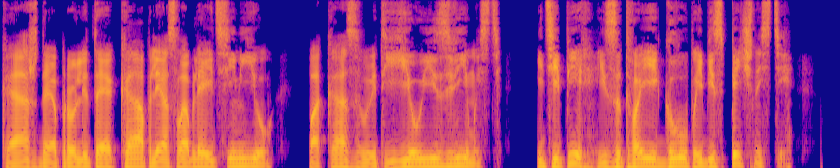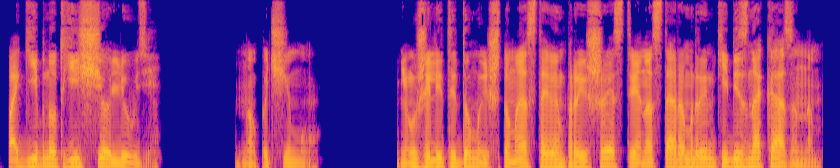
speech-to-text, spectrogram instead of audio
Каждая пролитая капля ослабляет семью, показывает ее уязвимость. И теперь из-за твоей глупой беспечности погибнут еще люди. Но почему? Неужели ты думаешь, что мы оставим происшествие на старом рынке безнаказанным?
